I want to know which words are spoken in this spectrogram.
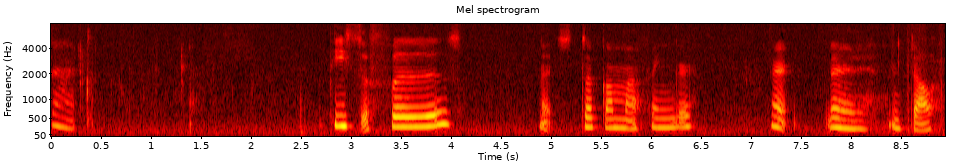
That? Piece of fuzz that's stuck on my finger. There, there it is. It's off.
